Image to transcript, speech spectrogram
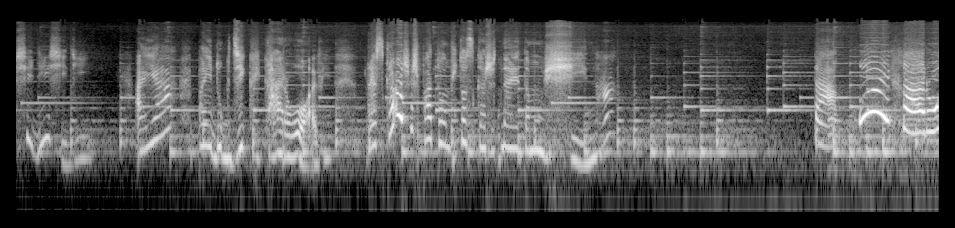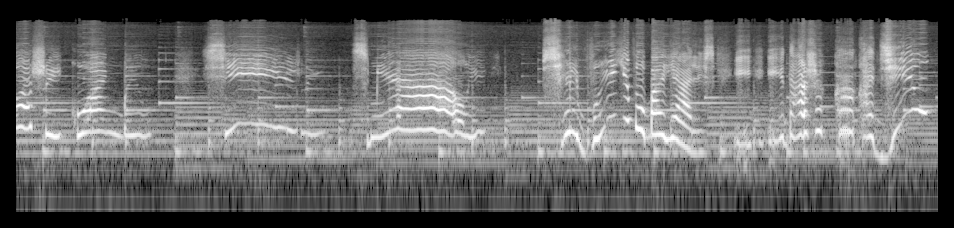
сиди, сиди. А я пойду к дикой корове. Расскажешь потом, что скажет на это мужчина? Такой хороший конь был. Сильный, все львы его боялись, и, и даже крокодил.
